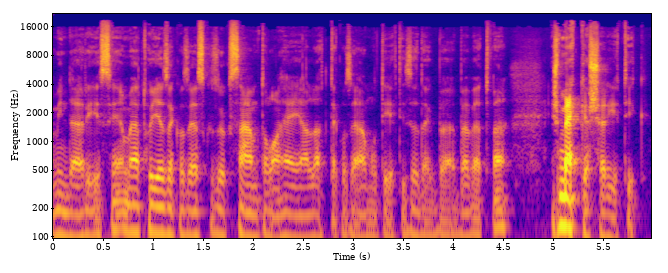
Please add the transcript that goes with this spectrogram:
minden részén, mert hogy ezek az eszközök számtalan helyen lettek az elmúlt évtizedekben bevetve, és megkeserítik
